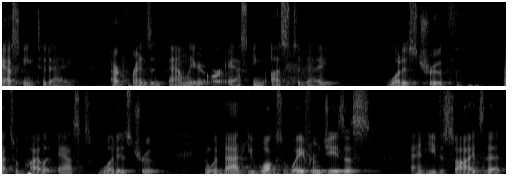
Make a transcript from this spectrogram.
asking today. Our friends and family are asking us today what is truth? That's what Pilate asks. What is truth? And with that, he walks away from Jesus and he decides that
